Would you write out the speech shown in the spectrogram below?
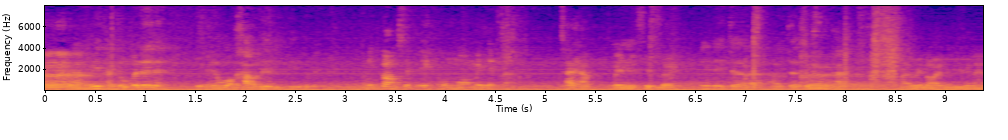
อ่าอ่าพี่ถ่ายรูปไปได้เลยเนื้อหัวเข่าเลยนี่กล้อง 10x คงมองไม่เห็นนะใช่ครับ ไม่มีสิทธิ์เลยนี่นี่เจอแล้วเราเจอจุดเออสำคัญถ่ายไว้หน่อยดีไว้ไหน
